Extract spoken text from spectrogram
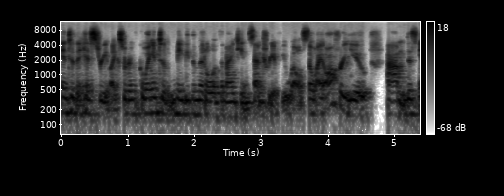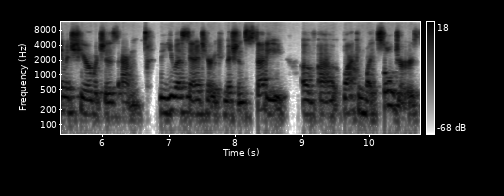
into the history, like sort of going into maybe the middle of the 19th century, if you will. So I offer you um, this image here, which is um, the US Sanitary Commission study of uh, Black and white soldiers.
